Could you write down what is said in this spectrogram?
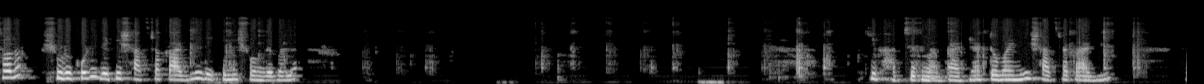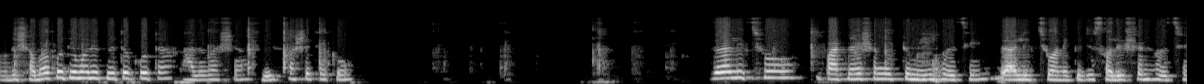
চলো, শুরু করি। দেখি সাতটা কার্ড নিয়ে, দেখে নি সন্ধ্যেবেলা কি ভাবছে তোমার পার্টনার তোমায় নিয়ে সাতটা কার্ড নিয়ে। তোমাদের সবার প্রতি আমার কৃতজ্ঞতা, ভালোবাসা। প্লিজ পাশে থেকো। যারা লিখছো পার্টনারের সঙ্গে একটু মিল হয়েছে। যারা লিখছো অনেক কিছু সলিউশন হয়েছে।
